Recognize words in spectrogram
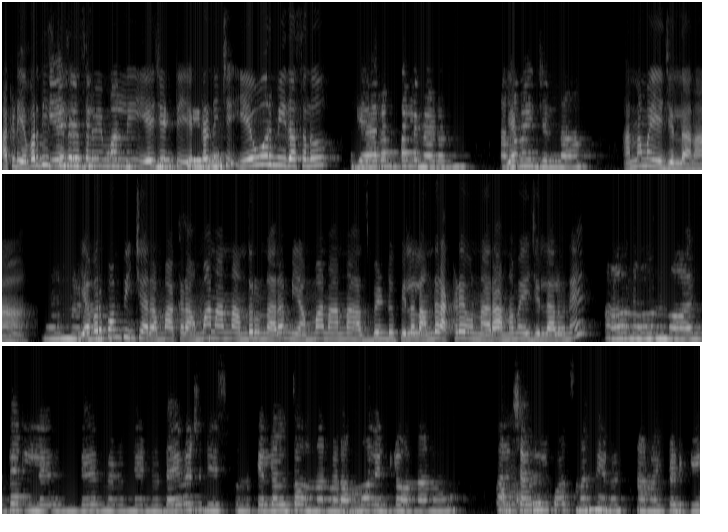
అక్కడ ఎవరు తీసుకెళ్ళారు అసలు మిమ్మల్ని? ఏజెంట్ ఎక్కడి నుంచి? ఏ ఊరు మీద అసలు? గ్యారంపల్లి మేడం అన్నమయ్య జిల్లా. అన్నమయ్య జిల్లానా. ఎవరు పంపించారమ్మా? అక్కడ అమ్మా నాన్న అందరు ఉన్నారా? మీ అమ్మ నాన్న హస్బెండ్ పిల్లలు అందరూ అక్కడే ఉన్నారా అన్నమయ్య జిల్లాలోనే? అవును అవును. మా హస్బెండ్ లేదు మేడం. నేను డైవర్స్ తీసుకున్న పిల్లలతో ఉన్నాను మేడం. అమ్మ ఇంట్లో ఉన్నాను. వాళ్ళ చదువుల కోసమని నేను వచ్చినాను ఇక్కడికి.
